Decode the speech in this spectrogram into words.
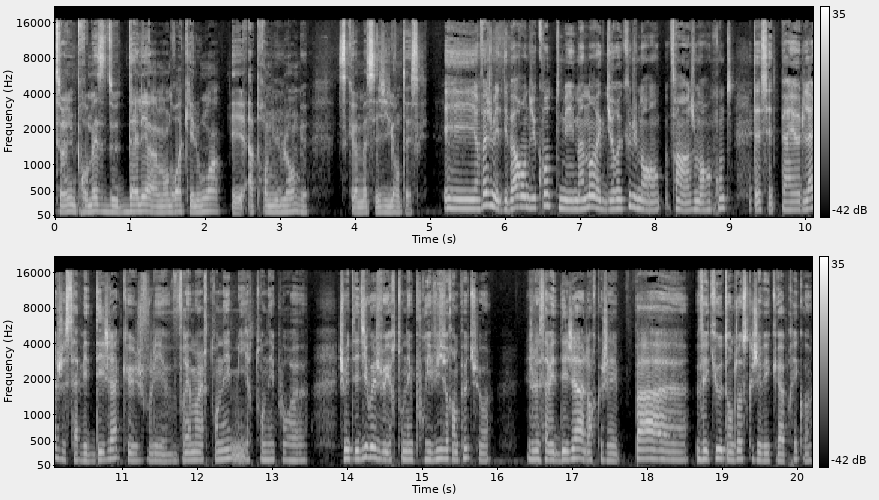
tenir une promesse de d'aller à un endroit qui est loin et apprendre une langue, c'est quand même assez gigantesque. Et en fait, je m'étais pas rendu compte, mais maintenant, avec du recul, je m'en rends, enfin, je m'en rends compte. À cette période-là, je savais déjà que je voulais vraiment y retourner, mais y retourner pour. euh, Je m'étais dit, ouais, je vais y retourner pour y vivre un peu, tu vois. Et je le savais déjà, alors que j'avais pas euh, vécu autant de choses que j'ai vécu après, quoi.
